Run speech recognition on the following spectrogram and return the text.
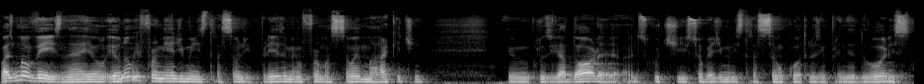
Mais uma vez, né? Eu, eu não me formei em administração de empresa, minha formação é marketing. Eu, inclusive, adoro discutir sobre administração com outros empreendedores.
